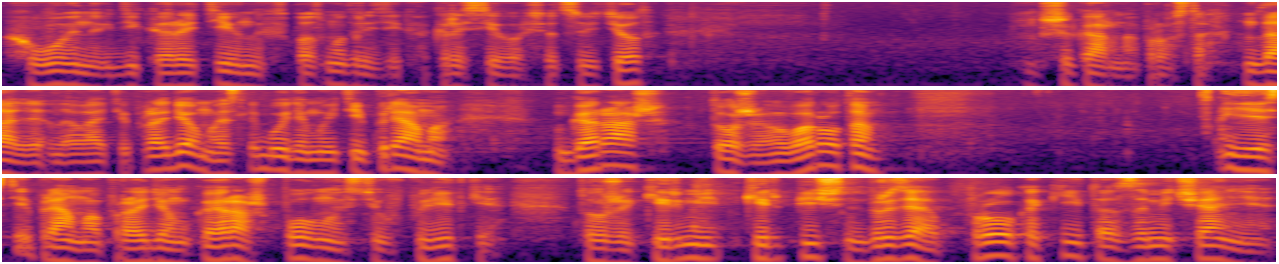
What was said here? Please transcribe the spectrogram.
хвойных, декоративных. Посмотрите, как красиво все цветет. Шикарно просто. Далее давайте пройдем. Если будем идти прямо в гараж, тоже ворота есть. И прямо пройдем гараж полностью в плитке, тоже кирми, кирпичный. Друзья, про какие-то замечания,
